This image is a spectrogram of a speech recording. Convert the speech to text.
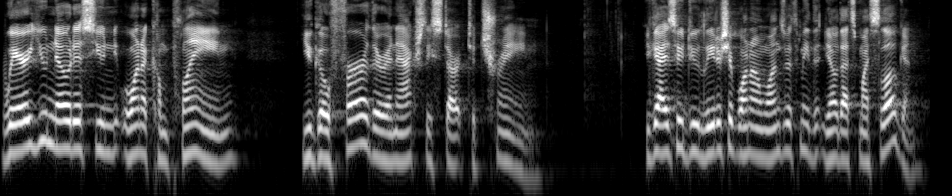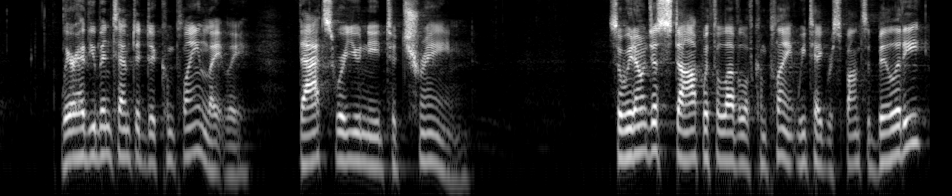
where you notice you want to complain, you go further and actually start to train. You guys who do leadership one on ones with me, you know that's my slogan. Where have you been tempted to complain lately? That's where you need to train. So we don't just stop with the level of complaint, we take responsibility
